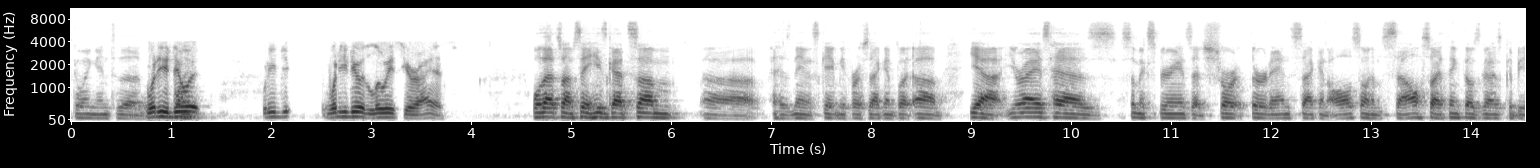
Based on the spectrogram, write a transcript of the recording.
going into the. What do you do with what do you do what do you do with Luis Urias? Well, that's what I'm saying. He's got some. Uh, his name escaped me for a second, but um, yeah, Urias has some experience at short, third, and second also himself. So I think those guys could be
